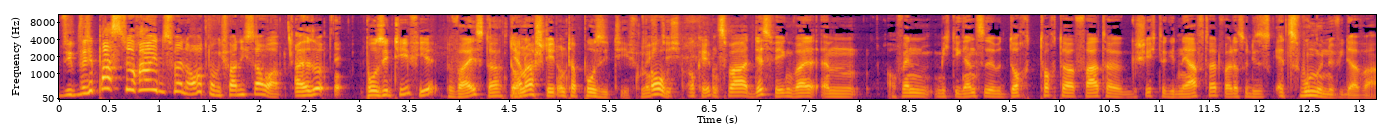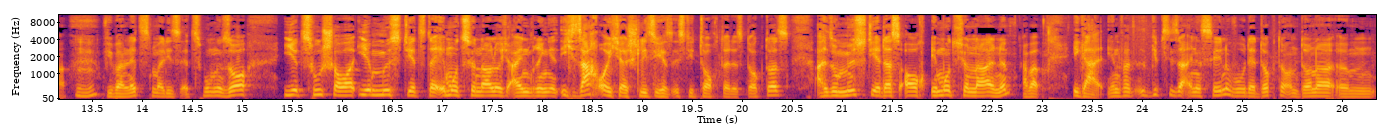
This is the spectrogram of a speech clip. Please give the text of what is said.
sie, sie passte rein, es war in Ordnung, ich war nicht sauer. Also äh, positiv hier, Beweis da. Donner Ja. steht unter positiv, möchte Oh, ich. okay. Und zwar deswegen, weil ähm, auch wenn mich die ganze Doch Tochter-Vater-Geschichte genervt hat, weil das so dieses Erzwungene wieder war. Mhm. Wie beim letzten Mal dieses Erzwungene. So, ihr Zuschauer, ihr müsst jetzt da emotional euch einbringen. Ich sag euch ja schließlich, es ist die Tochter des Doktors. Also müsst ihr das auch emotional, ne? Aber egal. Jedenfalls gibt's diese eine Szene, wo der Doktor und Donner ähm,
